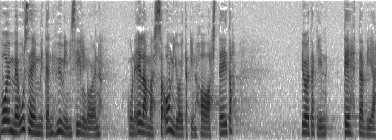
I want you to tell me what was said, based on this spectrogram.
voimme useimmiten hyvin silloin, kun elämässä on joitakin haasteita, joitakin tehtäviä,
